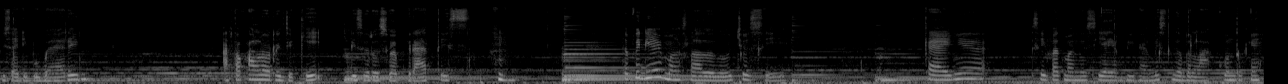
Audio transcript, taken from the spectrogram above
Bisa dibubarin. Atau kalau rezeki disuruh swab gratis. Tapi dia emang selalu lucu sih. Kayaknya sifat manusia yang dinamis gak berlaku untuknya.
